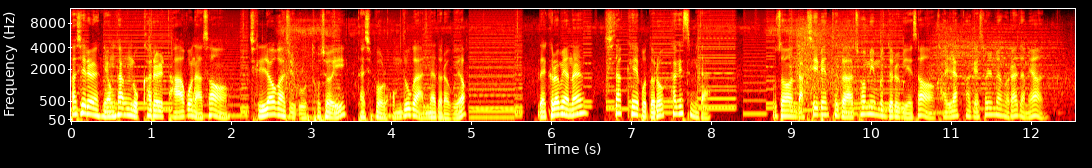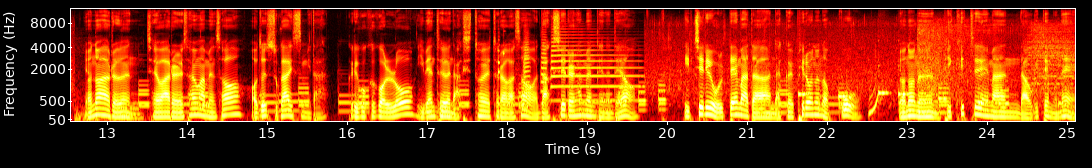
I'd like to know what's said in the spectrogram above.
사실은 영상 녹화를 다 하고 나서 질려가지고 도저히 다시 볼 엄두가 안 나더라고요. 네 그러면은 시작해 보도록 하겠습니다. 우선 낚시 이벤트가 처음인 분들을 위해서 간략하게 설명을 하자면 연어알은 재화를 사용하면서 얻을 수가 있습니다. 그리고 그걸로 이벤트 낚시터에 들어가서 낚시를 하면 되는데요. 입질이 올 때마다 낚을 필요는 없고 연어는 빅히트에만 나오기 때문에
